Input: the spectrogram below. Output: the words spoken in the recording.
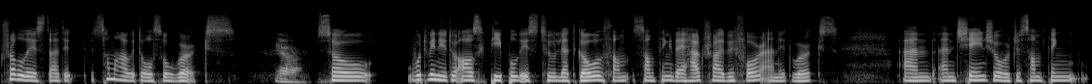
trouble is that it somehow it also works. Yeah. So what we need to ask people is to let go of some, something they have tried before and it works, and and change over to something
